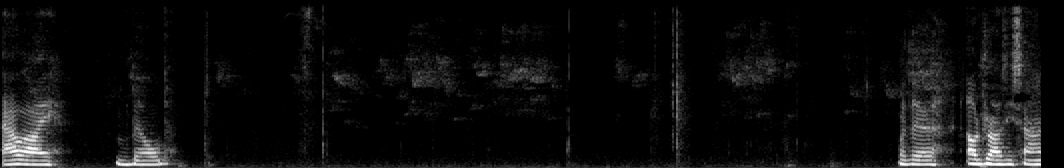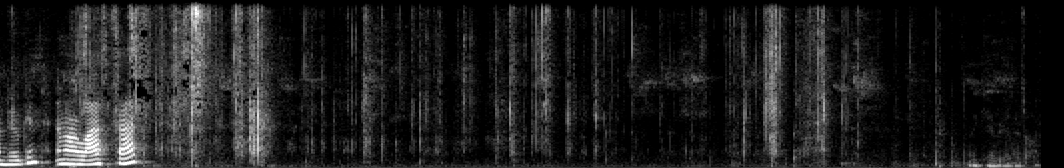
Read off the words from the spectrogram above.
ally build. with a Eldrazi Scion token. And our last pack. Like every other card.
